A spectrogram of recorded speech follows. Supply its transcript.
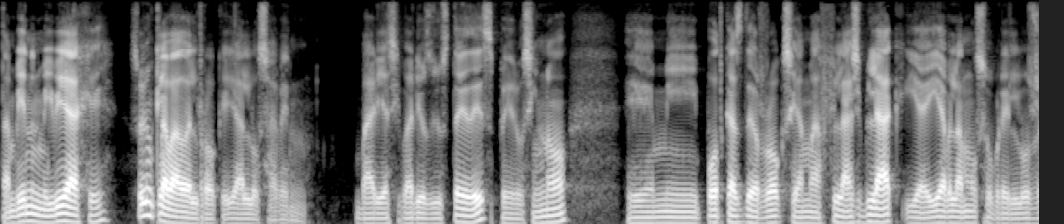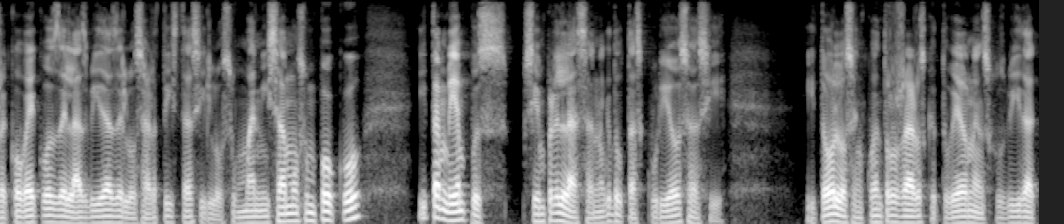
También en mi viaje, soy un clavado del rock, ya lo saben varias y varios de ustedes, pero si no, eh, mi podcast de rock se llama Flash Black y ahí hablamos sobre los recovecos de las vidas de los artistas y los humanizamos un poco y también pues siempre las anécdotas curiosas y, y todos los encuentros raros que tuvieron en su, vida,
